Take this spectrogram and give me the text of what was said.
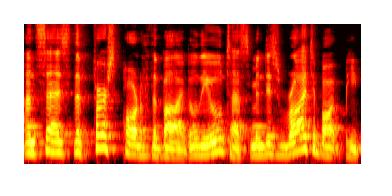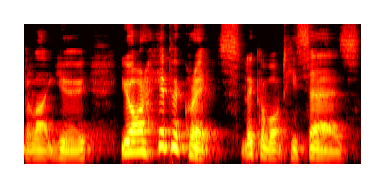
and says the first part of the Bible, the Old Testament, is right about people like you. You are hypocrites. Look at what he says.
